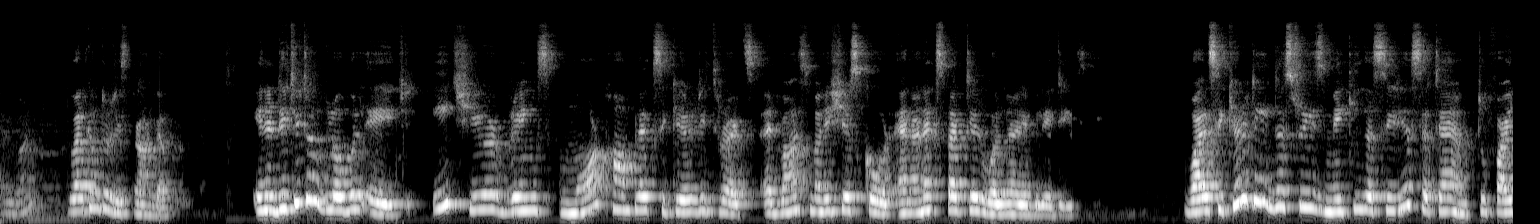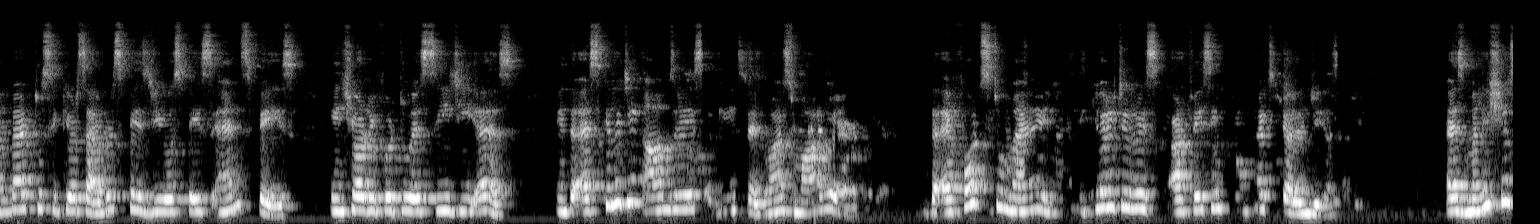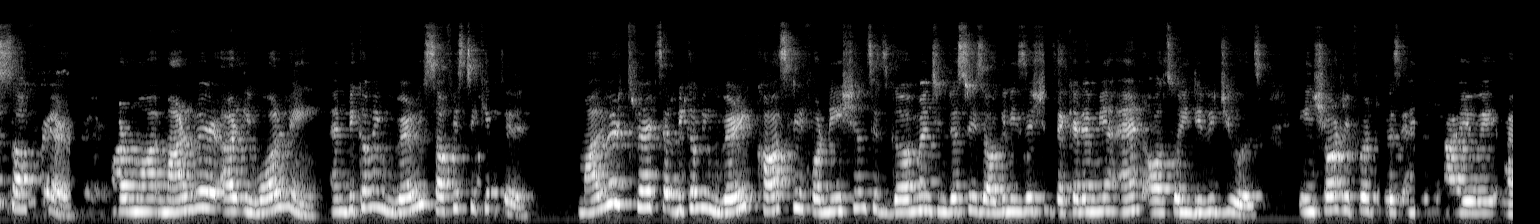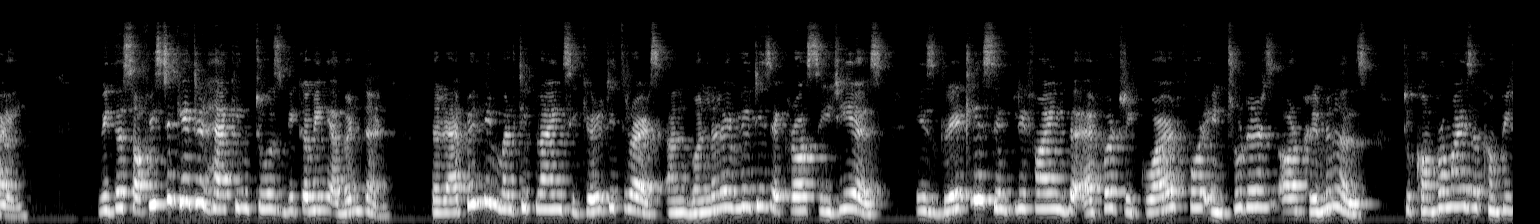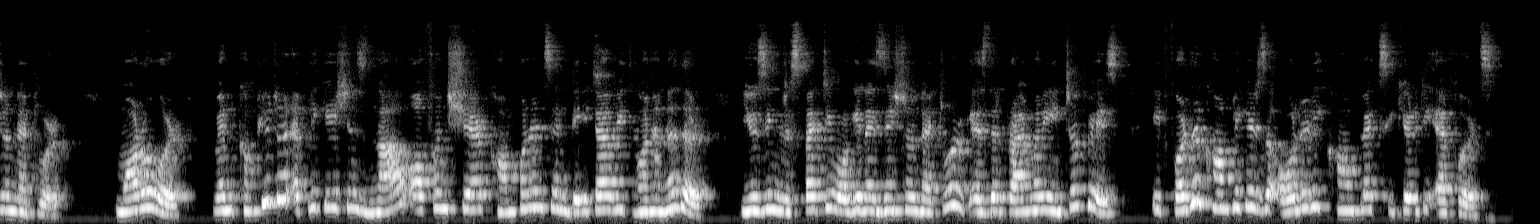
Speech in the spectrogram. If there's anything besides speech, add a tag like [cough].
everyone. Welcome to Risk Roundup. In a digital global age, each year brings more complex security threats, advanced malicious code, and unexpected vulnerabilities. While security industry is making a serious attempt to fight back to secure cyberspace, geospace, and space, in short referred to as CGS, in the escalating arms race against advanced malware, the efforts to manage security risk are facing complex challenges. As malicious software or malware are evolving and becoming very sophisticated, malware threats are becoming very costly for nations, its governments, industries, organizations, academia, and also individuals, in short referred to as IOAI. With the sophisticated hacking tools becoming abundant, the rapidly multiplying security threats and vulnerabilities across CGS is greatly simplifying the effort required for intruders or criminals to compromise a computer network. Moreover, when computer applications now often share components and data with one another using respective organizational network as their primary interface, it further complicates the already complex security efforts.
